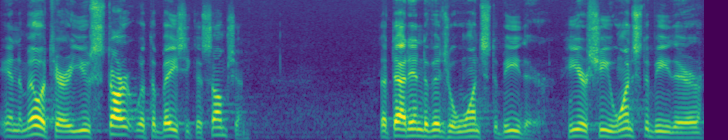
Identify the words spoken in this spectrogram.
in the military, you start with the basic assumption that that individual wants to be there. He or she wants to be there,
